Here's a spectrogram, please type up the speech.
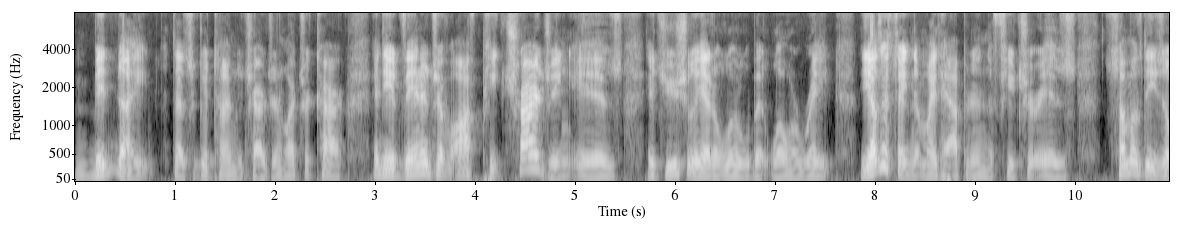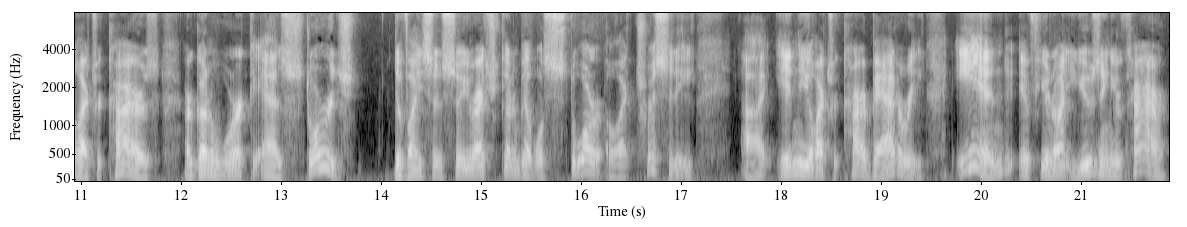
midnight that's a good time to charge an electric car. And the advantage of off peak charging is it's usually at a little bit lower rate. The other thing that might happen in the future is some of these electric cars are going to work as storage devices. So you're actually going to be able to store electricity uh, in the electric car battery. And if you're not using your car,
